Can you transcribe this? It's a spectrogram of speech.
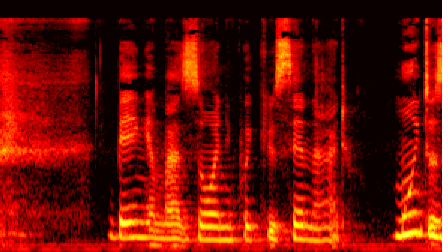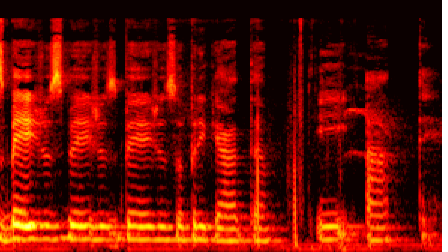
Bem amazônico aqui o cenário. Muitos beijos, beijos, beijos. Obrigada e até.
